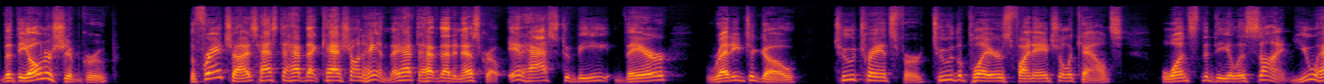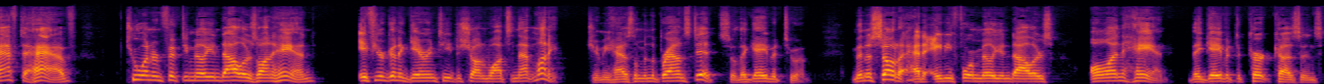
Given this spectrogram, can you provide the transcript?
that the ownership group the franchise has to have that cash on hand. They have to have that in escrow. It has to be there, ready to go to transfer to the player's financial accounts once the deal is signed. You have to have $250 million on hand if you're going to guarantee Deshaun Watson that money. Jimmy Haslam and the Browns did, so they gave it to him. Minnesota had $84 million on hand. They gave it to Kirk Cousins.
